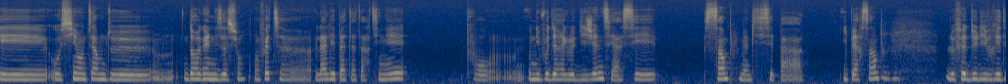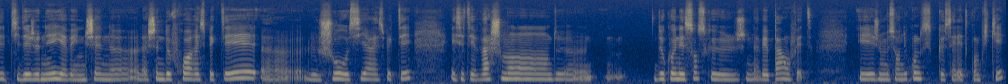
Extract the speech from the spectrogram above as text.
Et aussi en termes d'organisation. En fait, euh, là, les pâtes à tartiner, pour, au niveau des règles d'hygiène, c'est assez simple, même si c'est pas hyper simple. Mm-hmm. Le fait de livrer des petits déjeuners, il y avait une chaîne, euh, la chaîne de froid à respecter, euh, le chaud aussi à respecter, et c'était vachement de, de connaissances que je n'avais pas en fait. Et je me suis rendu compte que ça allait être compliqué.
